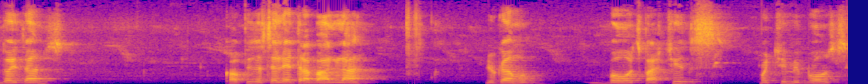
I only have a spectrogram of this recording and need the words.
dois anos. Qual fiz excelente trabalho lá. Jogamos boas partidas, com time bons.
